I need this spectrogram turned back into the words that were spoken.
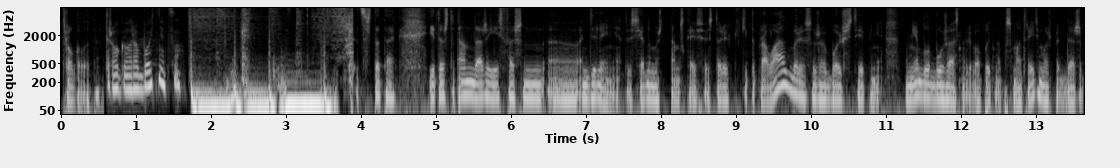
трогал это. Трогал работницу? Кажется, что так. И то, что там даже есть фэшн-отделение. То есть я думаю, что там, скорее всего, история какие-то про Wildberries уже в большей степени. Но мне было бы ужасно любопытно посмотреть. Может быть, даже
